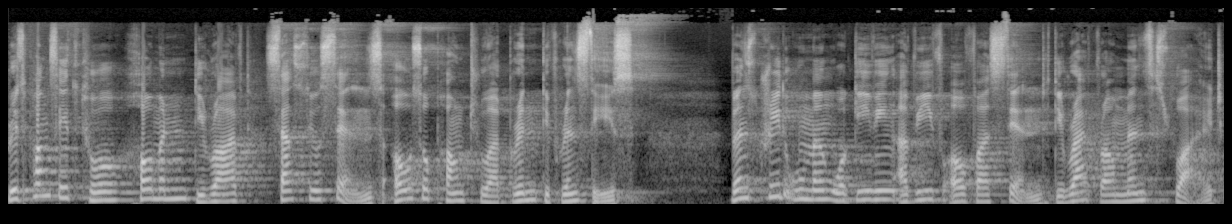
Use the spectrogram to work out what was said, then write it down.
Responses to hormone derived sexual sins also point to a brain differences. When straight women were given a whiff of a scent derived from men's sweat,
